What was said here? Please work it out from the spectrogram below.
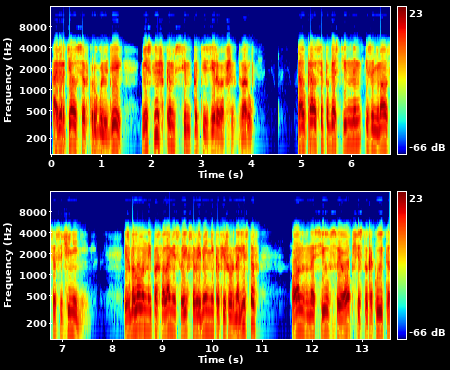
а вертелся в кругу людей, не слишком симпатизировавших двору. Толкался по гостиным и занимался сочинениями. Избалованный похвалами своих современников и журналистов, он вносил в свое общество какую-то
